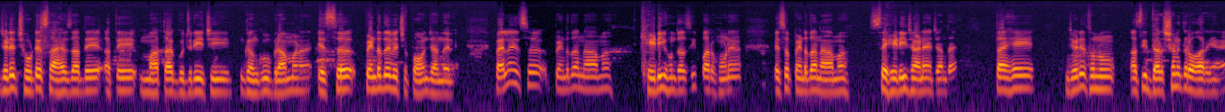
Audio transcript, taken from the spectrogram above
ਜਿਹੜੇ ਛੋਟੇ ਸਾਹਿਬਜ਼ਾਦੇ ਅਤੇ ਮਾਤਾ ਗੁਜਰੀ ਜੀ ਗੰਗੂ ਬ੍ਰਾਹਮਣ ਇਸ ਪਿੰਡ ਦੇ ਵਿੱਚ ਪਹੁੰਚ ਜਾਂਦੇ ਨੇ। ਪਹਿਲਾਂ ਇਸ ਪਿੰਡ ਦਾ ਨਾਮ ਖੇੜੀ ਹੁੰਦਾ ਸੀ, ਪਰ ਹੁਣ ਇਸ ਪਿੰਡ ਦਾ ਨਾਮ ਸਹੇੜੀ ਜਾਣਿਆ ਜਾਂਦਾ ਤਾਂ ਇਹ ਜਿਹੜੇ ਤੁਹਾਨੂੰ ਅਸੀਂ ਦਰਸ਼ਨ ਕਰਵਾ ਰਹੇ ਹਾਂ,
